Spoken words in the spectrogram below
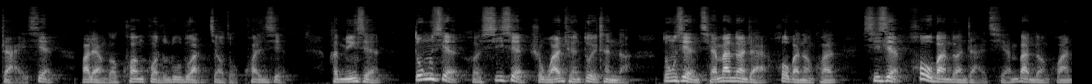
窄线，把两个宽阔的路段叫做宽线。很明显，东线和西线是完全对称的，东线前半段窄，后半段宽；西线后半段窄，前半段宽。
